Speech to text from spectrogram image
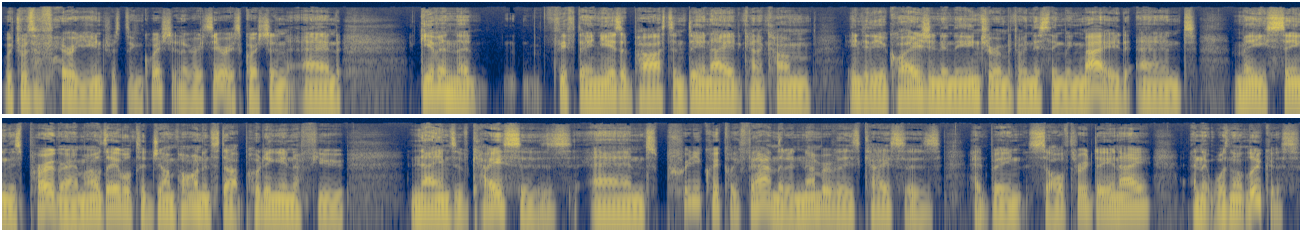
Which was a very interesting question, a very serious question. And given that 15 years had passed and DNA had kind of come into the equation in the interim between this thing being made and me seeing this program, I was able to jump on and start putting in a few names of cases and pretty quickly found that a number of these cases had been solved through DNA and it was not Lucas.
